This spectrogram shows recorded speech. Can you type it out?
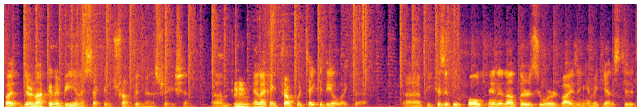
but they're not going to be in a second Trump administration. Um, and I think Trump would take a deal like that uh, because it was Bolton and others who were advising him against it,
